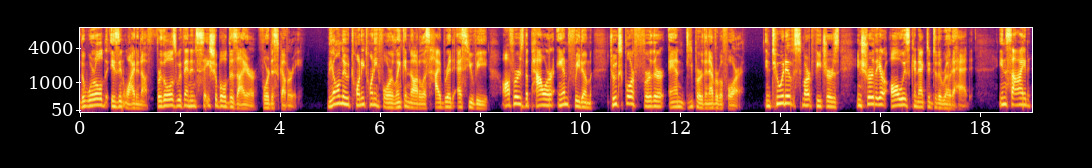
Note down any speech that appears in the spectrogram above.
The world isn't wide enough for those with an insatiable desire for discovery. The all new 2024 Lincoln Nautilus Hybrid SUV offers the power and freedom to explore further and deeper than ever before. Intuitive, smart features ensure that you're always connected to the road ahead. Inside,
